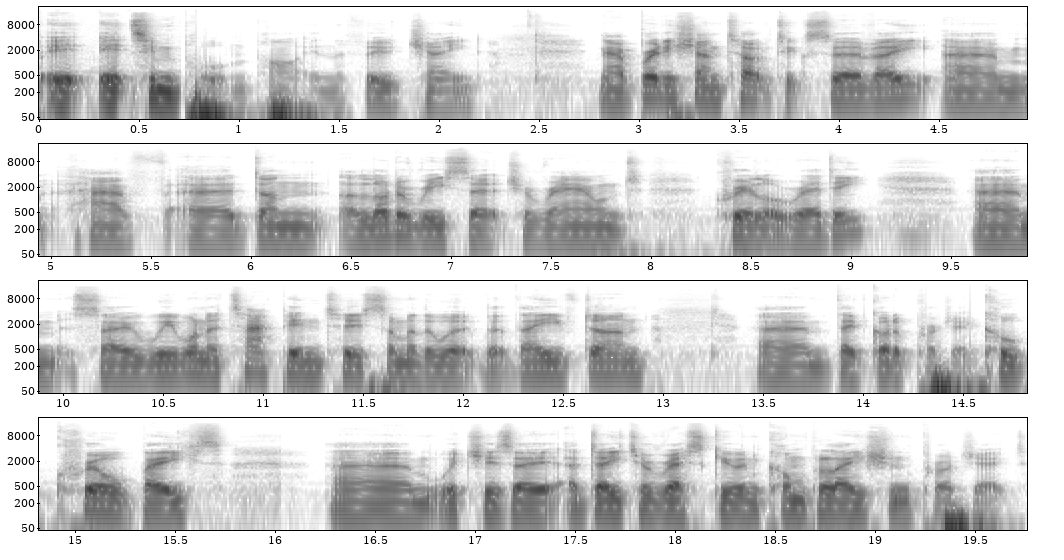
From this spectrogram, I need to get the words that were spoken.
it, its important part in the food chain. Now, British Antarctic Survey um, have uh, done a lot of research around krill already, um, so we want to tap into some of the work that they've done. Um, they've got a project called Krill Base, um, which is a, a data rescue and compilation project.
